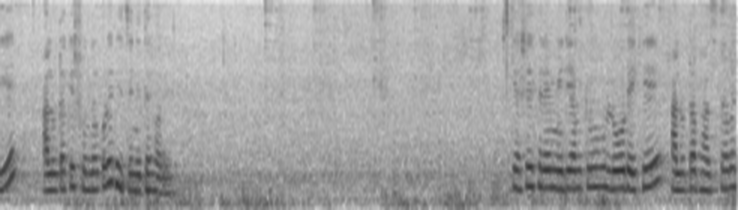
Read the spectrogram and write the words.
দিয়ে আলুটাকে সুন্দর করে ভেজে নিতে হবে। গ্যাসের ফ্লেম মিডিয়াম টু লো রেখে আলুটা ভাজতে হবে,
